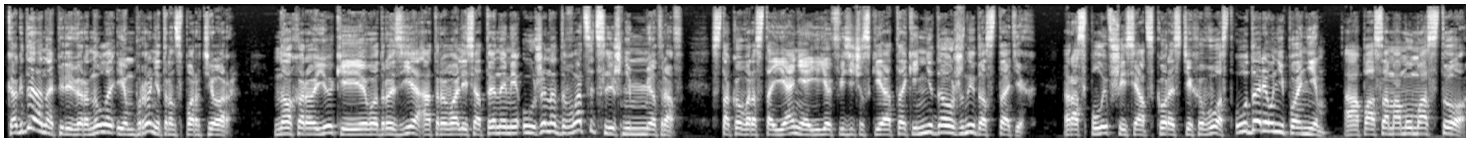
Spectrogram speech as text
когда она перевернула им бронетранспортер. Но Харуюки и его друзья отрывались от энеми уже на 20 с лишним метров. С такого расстояния ее физические атаки не должны достать их. Расплывшийся от скорости хвост ударил не по ним, а по самому мосту.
